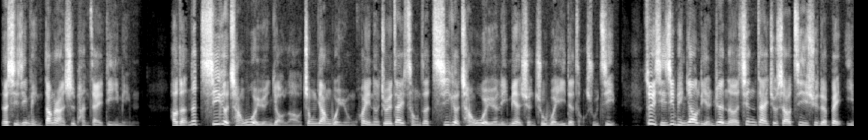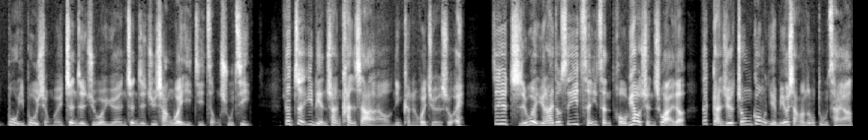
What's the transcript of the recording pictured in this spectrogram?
那习近平当然是排在第一名。好的，那七个常务委员有了，中央委员会呢，就会再从这七个常务委员里面选出唯一的总书记。所以习近平要连任呢，现在就是要继续的被一步一步选为政治局委员、政治局常委以及总书记。那这一连串看下来哦，你可能会觉得说，哎，这些职位原来都是一层一层投票选出来的，那感觉中共也没有想象中独裁啊。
